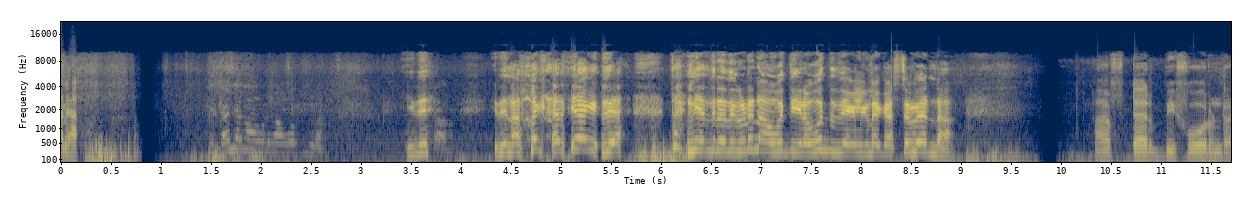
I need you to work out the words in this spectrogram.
தண்ணியெல்லாம் விடு நான் ஊற்றிக்கிறேன் இது இது நல்ல கதையாகுது. தண்ணி ஏற்றுறது கூட நான் ஊற்றிக்கிறேன் ஊற்றுது எங்களுக்கு நான் என்ன ஆஃப்டர் பிஃபோர்ன்ற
